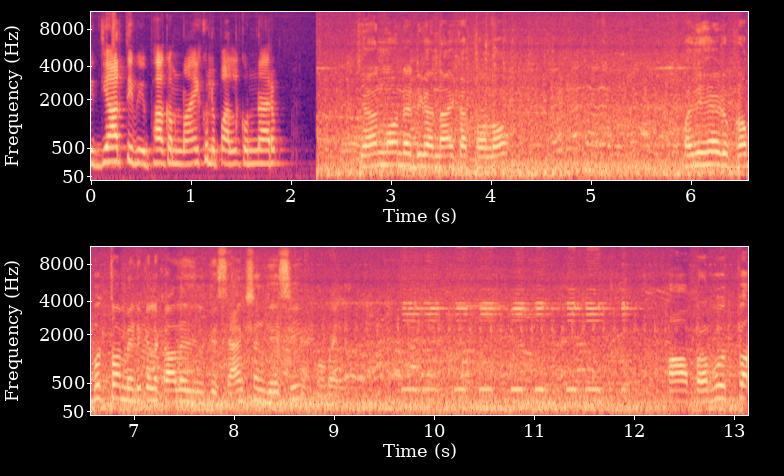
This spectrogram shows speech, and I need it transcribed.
విద్యార్థి విభాగం నాయకులు పాల్గొన్నారు. జగన్మోహన్ రెడ్డి గారి నాయకత్వంలో పదిహేడు ప్రభుత్వ మెడికల్ కాలేజీలకి శాంక్షన్ చేసి ఆ ప్రభుత్వ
